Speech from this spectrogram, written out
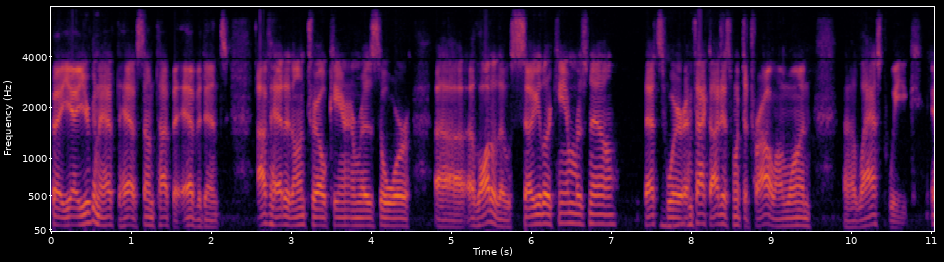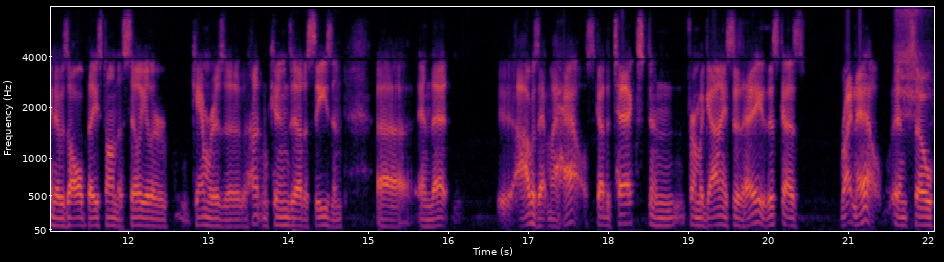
But yeah, you're going to have to have some type of evidence. I've had it on trail cameras or uh, a lot of those cellular cameras now. That's where, in fact, I just went to trial on one uh, last week, and it was all based on the cellular cameras of hunting coons out of season, uh, and that I was at my house, got a text and from a guy and says, "Hey, this guy's right now," and so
